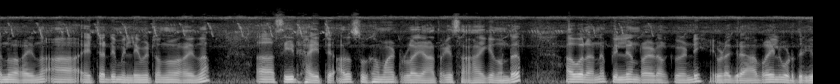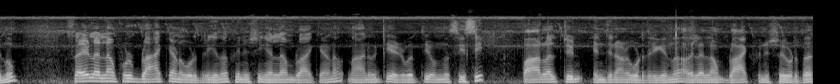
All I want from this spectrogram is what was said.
എന്ന് പറയുന്ന ആ എയ്റ്റ് തേർട്ടി മില്ലിമീറ്റർ എന്ന് പറയുന്ന സീറ്റ് ഹൈറ്റ് അത് സുഖമായിട്ടുള്ള യാത്രയ്ക്ക് സഹായിക്കുന്നുണ്ട്. അതുപോലെ തന്നെ പില്ലൻ റൈഡർക്ക് വേണ്ടി ഇവിടെ ഗ്രാബറയിൽ കൊടുത്തിരിക്കുന്നു. സൈഡിലെല്ലാം ഫുൾ ബ്ലാക്കാണ് കൊടുത്തിരിക്കുന്നത്. ഫിനിഷിംഗ് എല്ലാം ബ്ലാക്കാണ് നാനൂറ്റി എഴുപത്തി ഒന്ന് സി സി പാരലൽ ട്വിൻ എഞ്ചിനാണ് കൊടുത്തിരിക്കുന്നത്. അതിലെല്ലാം ബ്ലാക്ക് ഫിനിഷ് കൊടുത്ത്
